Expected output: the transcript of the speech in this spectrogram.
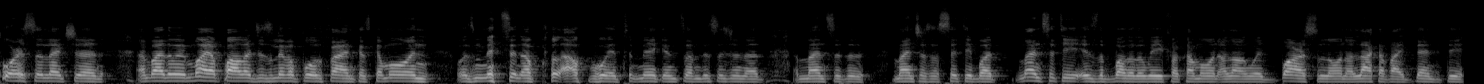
poor selection. And by the way, my apologies, Liverpool fan, because come on, was mixing up Klopp with making some decision at Man City, Manchester City. But Man City is the bug of the week for come on, along with Barcelona, lack of identity,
